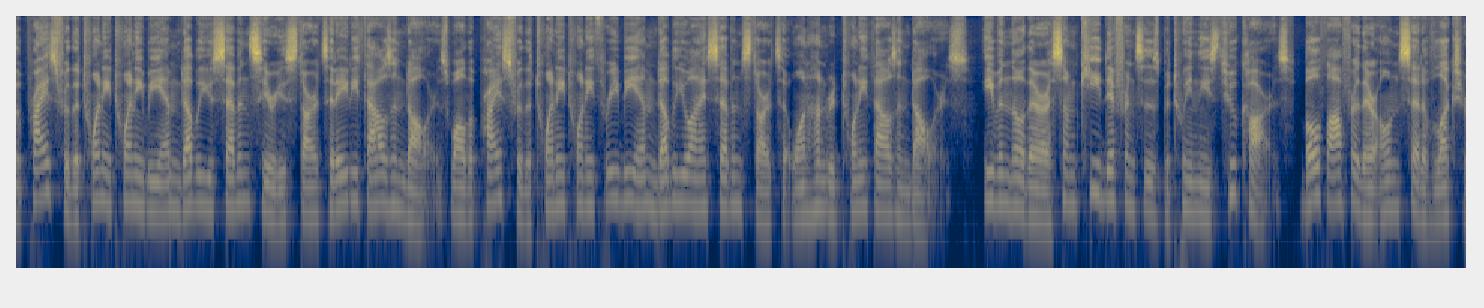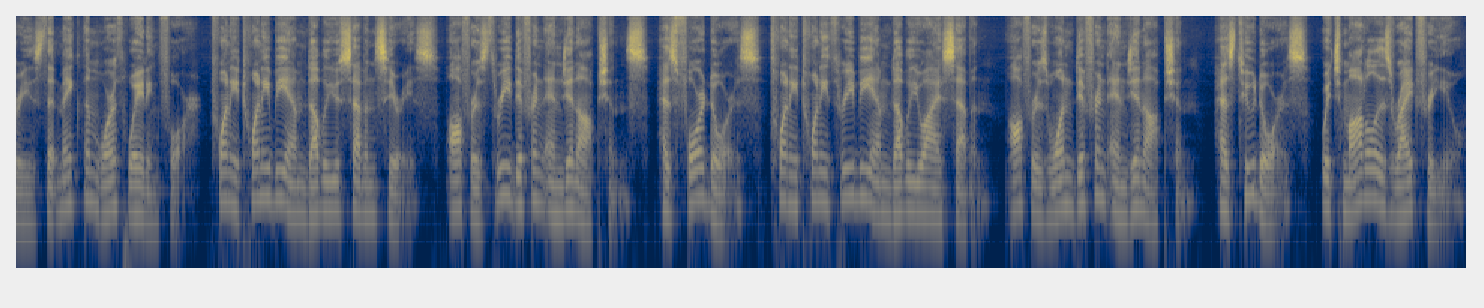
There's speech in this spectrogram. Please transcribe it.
The price for the 2020 BMW 7 Series starts at $80,000 while the price for the 2023 BMW i7 starts at $120,000. Even though there are some key differences between these two cars, both offer their own set of luxuries that make them worth waiting for. 2020 BMW 7 Series offers three different engine options, has four doors. 2023 BMW i7 offers one different engine option, has two doors. Which model is right for you?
